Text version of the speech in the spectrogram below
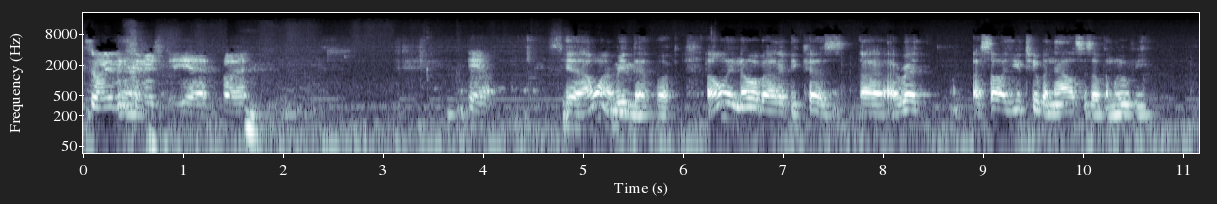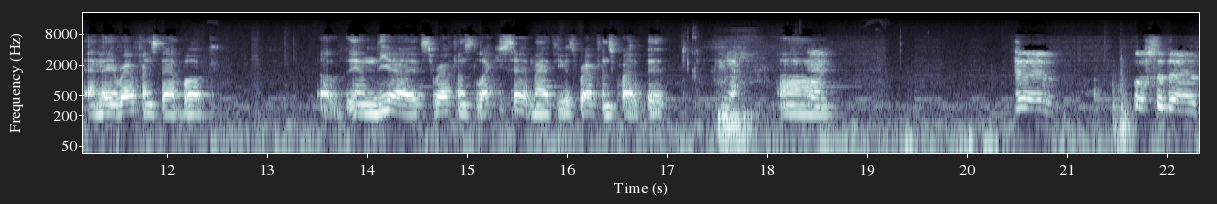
So I haven't finished it yet, but yeah. Yeah, I want to read that book. I only know about it because uh, I read, I saw a YouTube analysis of the movie, and they referenced that book. Uh, and yeah, it's referenced, like you said, Matthew, it's referenced quite a bit. Yeah. Um, And the also the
